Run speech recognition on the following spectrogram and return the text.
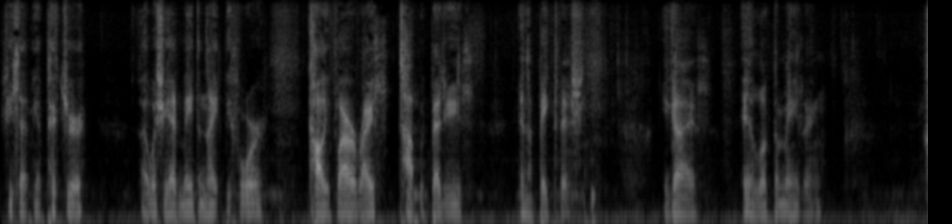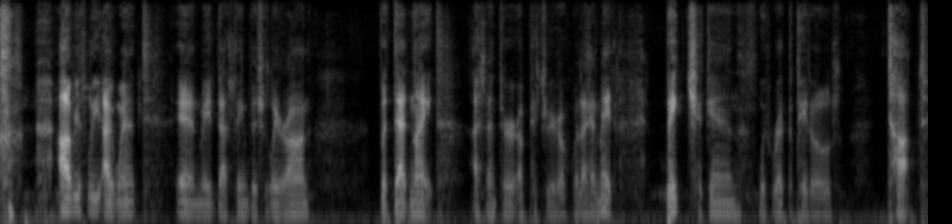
She sent me a picture of what she had made the night before cauliflower rice topped with veggies and a baked fish. You guys, it looked amazing. Obviously, I went and made that same dish later on, but that night I sent her a picture of what I had made baked chicken with red potatoes topped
